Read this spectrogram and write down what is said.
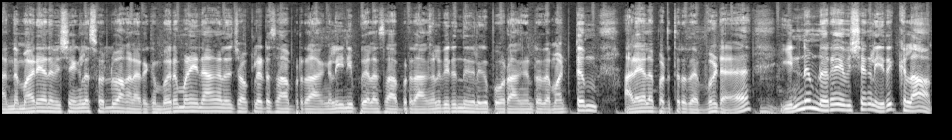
அந்த மாதிரியான விஷயங்களை சொல்லுவாங்களா இருக்கும். வெறுமனே நாங்கள் சாக்லேட்டை சாப்பிடுறாங்க இனிப்புகளை சாப்பிடுறாங்க விருந்துகளுக்கு போறாங்கன்றதை மட்டும் அடையாளப்படுத்துறதை விட இன்னும் நிறைய விஷயங்கள் இருக்கலாம்.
